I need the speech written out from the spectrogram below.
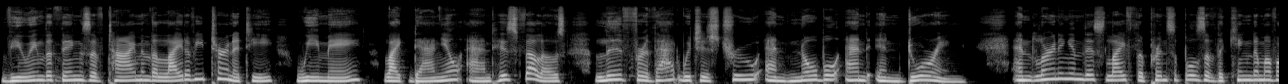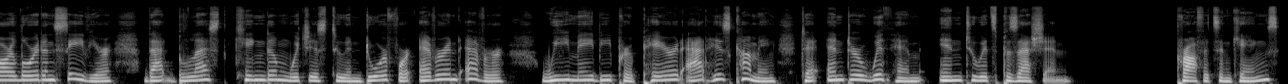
viewing the things of time in the light of eternity, we may, like Daniel and his fellows, live for that which is true and noble and enduring. And learning in this life the principles of the kingdom of our Lord and Savior, that blessed kingdom which is to endure forever and ever, we may be prepared at his coming to enter with him into its possession. Prophets and Kings,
